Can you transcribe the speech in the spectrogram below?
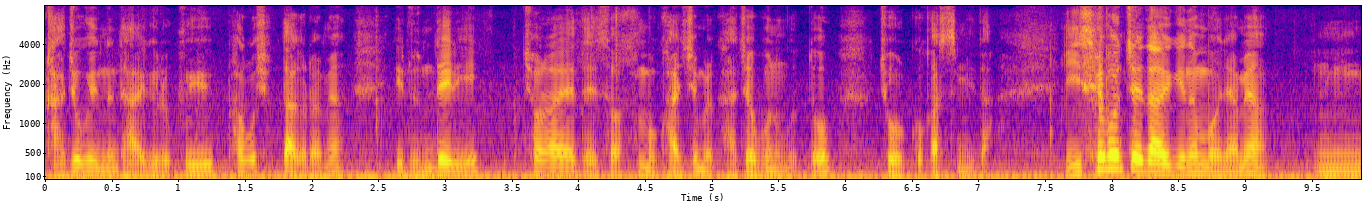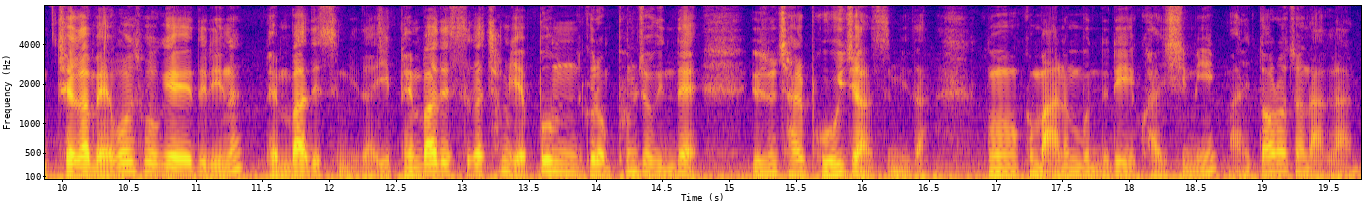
가지고 있는 다육이를 구입하고 싶다 그러면 이 룬데리 철화에 대해서 한번 관심을 가져보는 것도 좋을 것 같습니다. 이 세 번째 다육이는 뭐냐면 음, 제가 매번 소개해드리는 벤바디스입니다. 이 벤바디스가 참 예쁜 그런 품종인데 요즘 잘 보이지 않습니다. 그만큼 많은 분들이 관심이 많이 떨어져 나간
